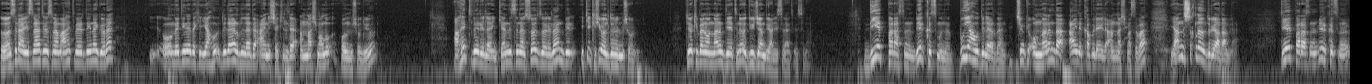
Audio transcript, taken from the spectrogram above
Dolayısıyla Aleyhisselatü Vesselam ahit verdiğine göre o Medine'deki Yahudilerle de aynı şekilde anlaşmalı olmuş oluyor. Ahit verilen, kendisine söz verilen bir iki kişi öldürülmüş oluyor. Diyor ki ben onların diyetini ödeyeceğim diyor aleyhissalatü vesselam. Diyet parasının bir kısmını bu Yahudilerden çünkü onların da aynı kabileyle anlaşması var. Yanlışlıkla öldürüyor adam yani. Diyet parasının bir kısmını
